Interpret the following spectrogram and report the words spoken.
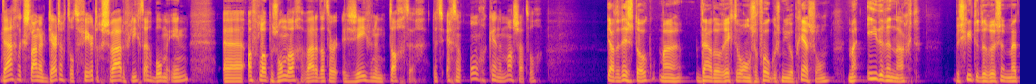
dagelijks slaan er 30 tot 40 zware vliegtuigbommen in. Eh, afgelopen zondag waren dat er 87. Dat is echt een ongekende massa, toch? Ja, dat is het ook. Maar daardoor richten we onze focus nu op Gerson. Maar iedere nacht beschieten de Russen met,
